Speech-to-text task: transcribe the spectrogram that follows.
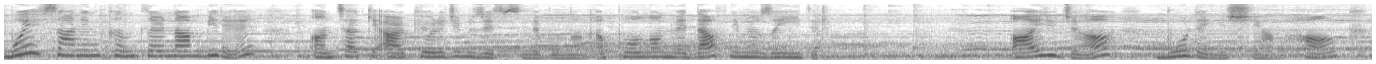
Bu efsanenin kanıtlarından biri Antakya Arkeoloji Müzesi'nde bulunan Apollon ve Daphne mozaiğidir. Ayrıca burada yaşayan halk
